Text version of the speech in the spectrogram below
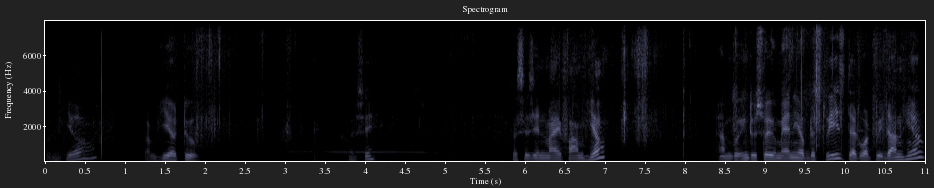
Some here. Some here too. You see? This is in my farm here. I'm going to show you many of the trees that what we done here.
